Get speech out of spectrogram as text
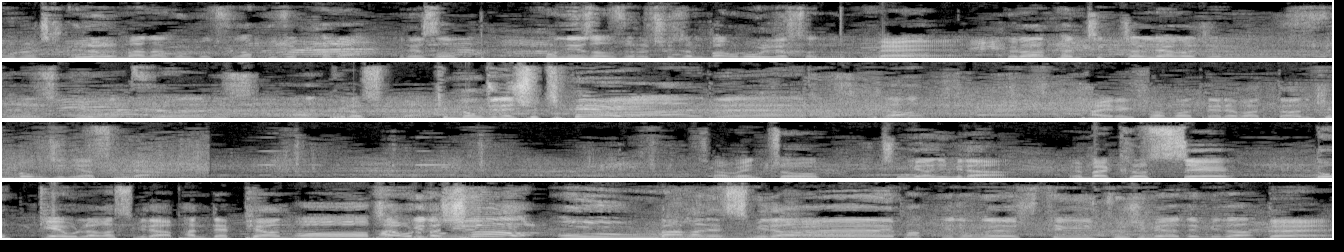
골을 잘 넣을 만한 공격수가 부족하다. 그래서 호니 선수를 최전방으로 올렸었는데 네. 그러한 변칙 전략을 지금 수- 수용하- 수용하고 있습니다. 그렇습니다. 김동진의 슈팅! 아, 네, 좋습니다. 다이렉트 한번 때려봤던 김봉진이었습니다. 자, 왼쪽 측면입니다. 왼발 크로스 높게 올라갔습니다. 반대편. 어, 자, 오른발 슛! 박기동의- 막아냈습니다. 네, 박기동의 슈팅이 조심해야 됩니다. 네.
